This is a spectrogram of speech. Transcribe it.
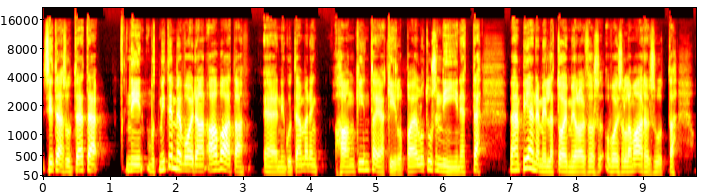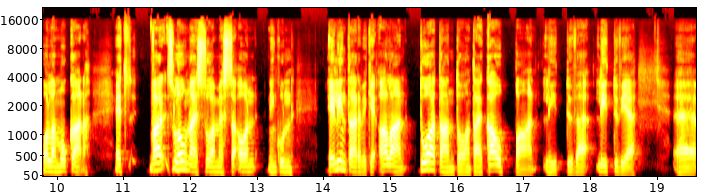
sitä sun tätä, niin, mutta miten me voidaan avata niin kuin tämmöinen hankinta ja kilpailutus niin, että vähän pienemmillä toimijoilla voisi olla mahdollisuutta olla mukana. Et Lounais-Suomessa on niin kuin elintarvikealan tuotantoon tai kauppaan liittyvä, liittyviä ää,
